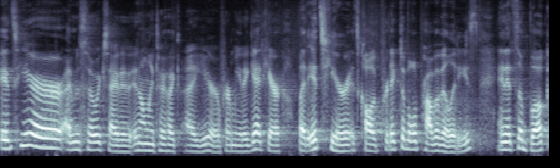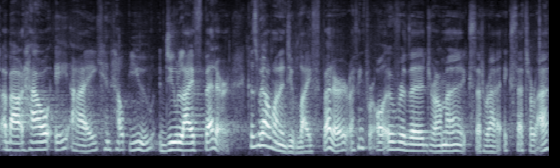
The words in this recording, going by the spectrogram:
It's here. I'm so excited. It only took like a year for me to get here, but it's here. It's called Predictable Probabilities, and it's a book about how AI can help you do life better. Because we all want to do life better. I think we're all over the drama, etc., etc.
